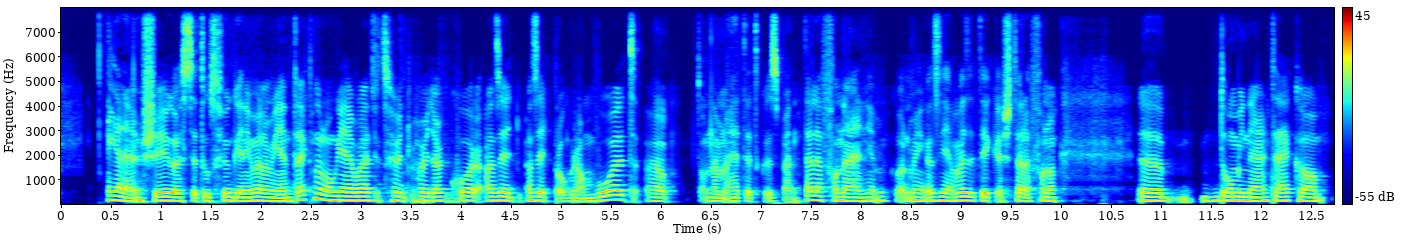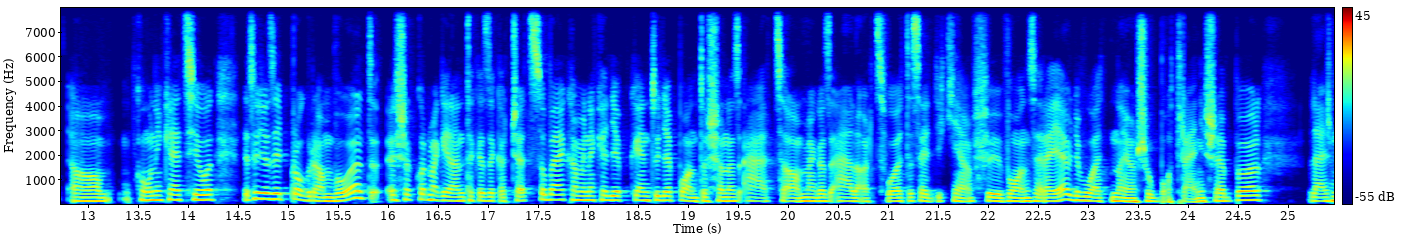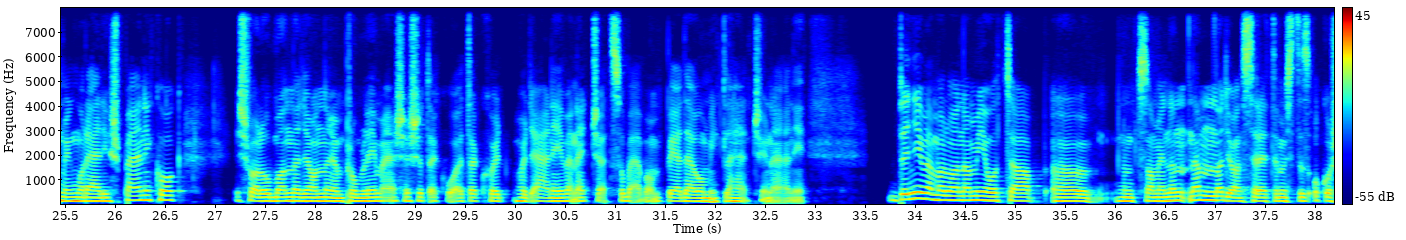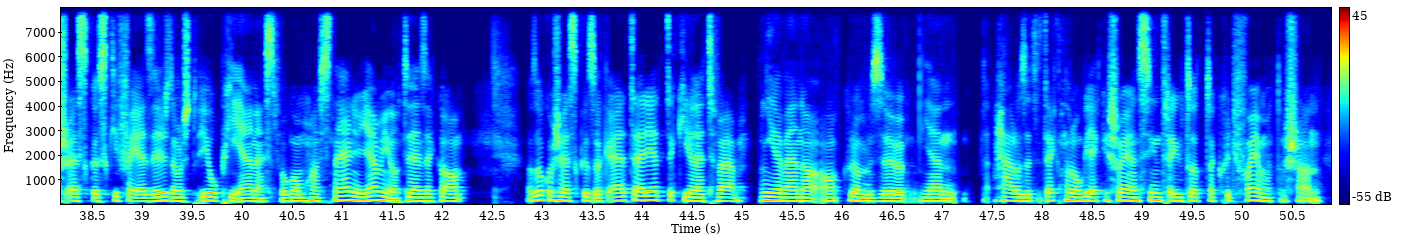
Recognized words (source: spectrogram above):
jelenség össze tud függeni valamilyen technológiával, tehát hogy, hogy akkor az egy, az egy program volt, nem lehetett közben telefonálni, amikor még az ilyen vezetékes telefonok dominálták a, a kommunikációt. Tehát, hogy ez egy program volt, és akkor megjelentek ezek a chat szobák, aminek egyébként ugye pontosan az álca, meg az állarc volt az egyik ilyen fő vonzereje. Ugye volt nagyon sok botrány is ebből, lásd még morális pánikok, és valóban nagyon-nagyon problémás esetek voltak, hogy, hogy álnéven egy chat szobában például mit lehet csinálni. De nyilvánvalóan amióta, nem tudom, én nem, nagyon szeretem ezt az okos eszköz kifejezést, de most jobb hiány ezt fogom használni, ugye amióta ezek a, az okos eszközök elterjedtek, illetve nyilván a, a különböző ilyen hálózati technológiák is olyan szintre jutottak, hogy folyamatosan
